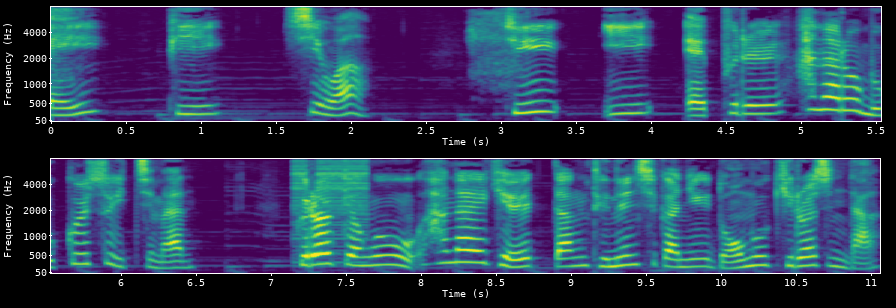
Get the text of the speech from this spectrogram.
A, B, C와 D, E, F를 하나로 묶을 수 있지만 그럴 경우 하나의 계획당 드는 시간이 너무 길어진다.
